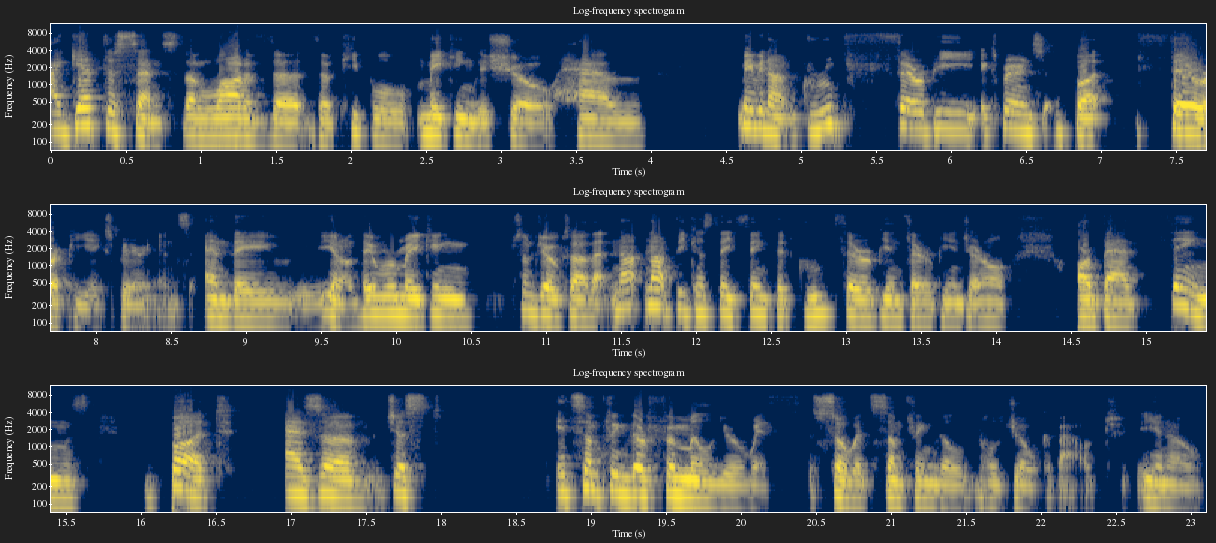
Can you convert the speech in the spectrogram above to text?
I get the sense that a lot of the the people making the show have maybe not group therapy experience, but therapy experience, and they, you know, they were making some jokes out of that. Not not because they think that group therapy and therapy in general are bad things, but as of just it's something they're familiar with, so it's something they'll, they'll joke about, you know.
